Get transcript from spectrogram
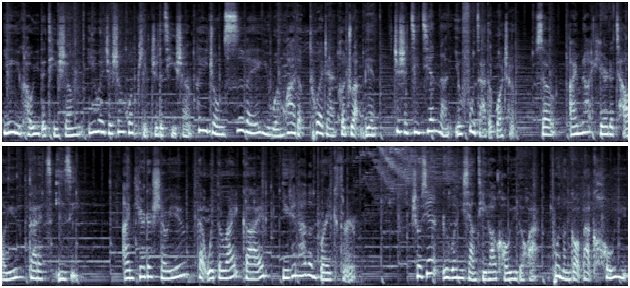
英语口语的提升意味着生活品质的提升和一种思维与文化的拓展和转变，这是既艰难又复杂的过程。So I'm not here to tell you that it's easy. I'm here to show you that with the right guide, you can have a breakthrough. 首先，如果你想提高口语的话，不能够把口语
